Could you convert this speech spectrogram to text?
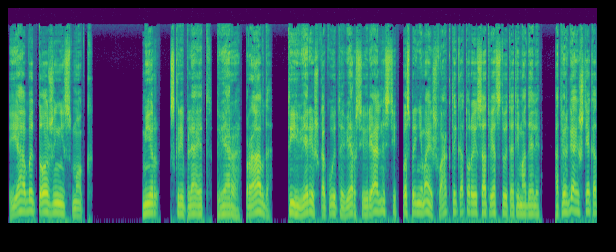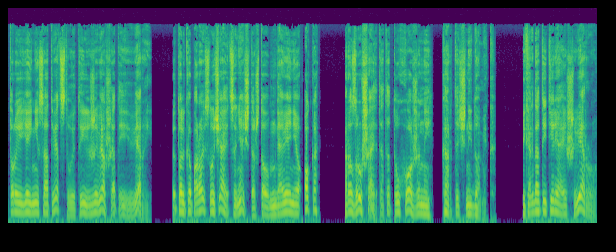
Я бы тоже не смог. Мир скрепляет вера, правда. Ты веришь в какую-то версию реальности, воспринимаешь факты, которые соответствуют этой модели, отвергаешь те, которые ей не соответствуют, и живешь этой верой. Только порой случается нечто, что в мгновение ока разрушает этот ухоженный карточный домик. И когда ты теряешь веру,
